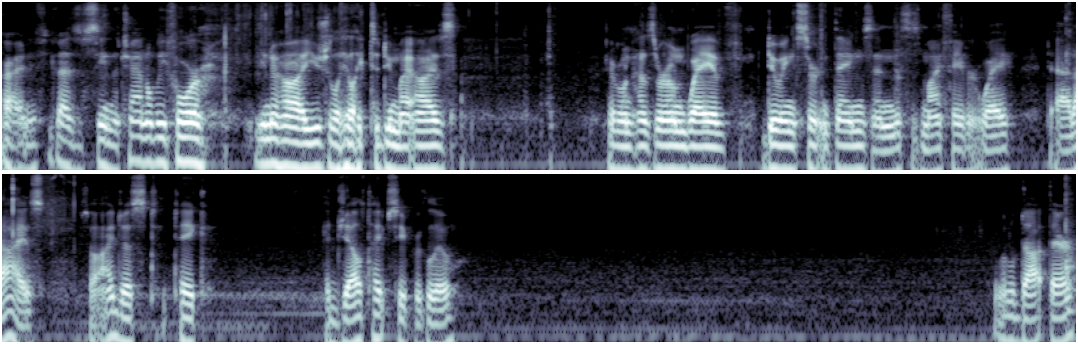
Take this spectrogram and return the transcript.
Alright, if you guys have seen the channel before, you know how I usually like to do my eyes. Everyone has their own way of doing certain things, and this is my favorite way to add eyes. So I just take a gel type super glue, little dot there.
